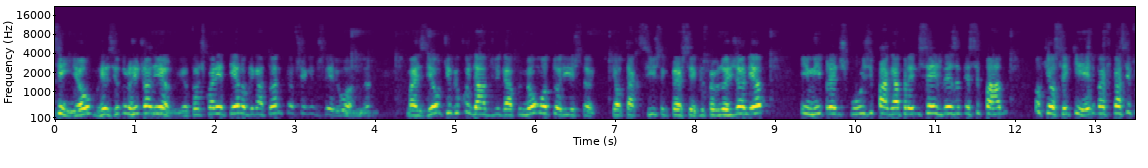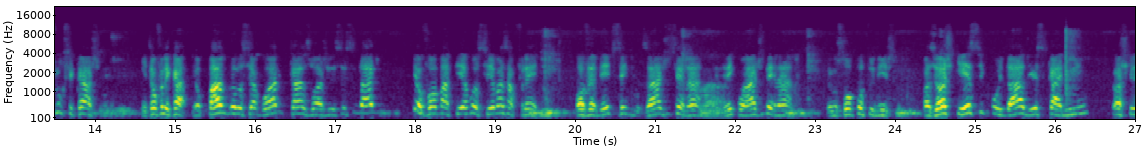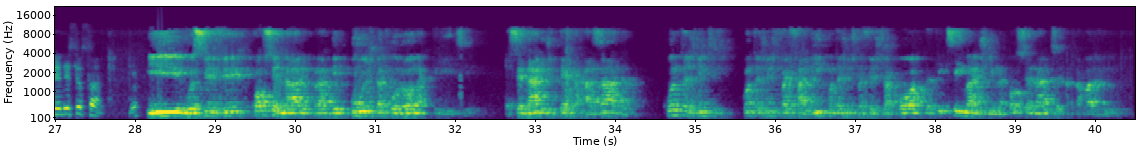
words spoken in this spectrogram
Sim, eu resido no Rio de Janeiro. Eu estou de quarentena obrigatória porque eu cheguei do exterior. Né? Mas eu tive o cuidado de ligar para o meu motorista, que é o taxista que presta serviço para mim no Rio de Janeiro, e me predispus de pagar para ele seis vezes antecipado, porque eu sei que ele vai ficar sem fluxo de caixa. Então eu falei, cara, eu pago para você agora, caso haja necessidade, eu vou abater você mais à frente. Obviamente sem deságio, sem nada, nem com ágio, nem nada. Eu não sou oportunista. Mas eu acho que esse cuidado, esse carinho, eu acho que ele é necessário. Né? E você vê qual cenário para depois da corona crise? É cenário de terra arrasada? Quanta gente, quanta gente vai falir? Quanta gente vai fechar a porta? O que, que você imagina? Qual cenário você está trabalhando?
